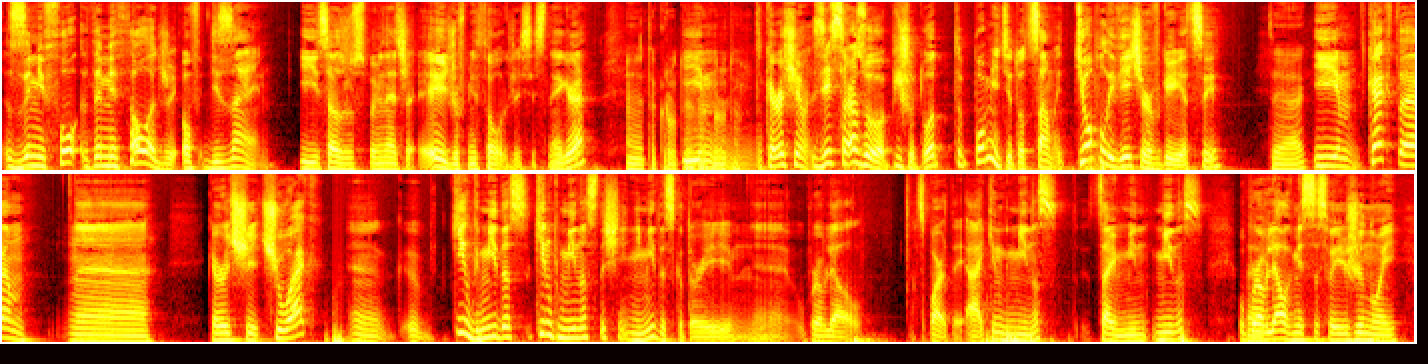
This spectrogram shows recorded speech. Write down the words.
the, mytho- the mythology of design, и сразу же вспоминается Age of Mythology, естественно, игра, Это круто, И, это круто. короче, здесь сразу пишут, вот помните тот самый теплый вечер в Греции, Так. и как-то, э, короче, чувак, э, э, Кинг Мидас, Кинг Минос, точнее, не Мидас, который э, управлял Спартой, а Кинг Минос, царь Мин, Минос, управлял вместе со своей женой э,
